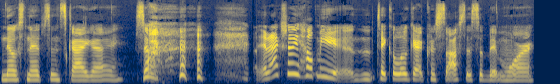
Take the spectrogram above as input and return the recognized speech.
no Snips, and Sky Guy. So it actually helped me take a look at Christophsis a bit more,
